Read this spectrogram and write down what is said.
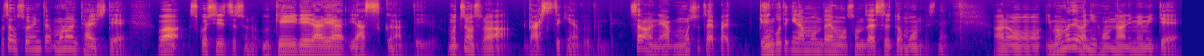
おそらくそういうものに対しては少しずつその受け入れられやすくなっている。もちろんそれは画質的な部分で。さらにもう一つはやっぱり言語的な問題も存在すると思うんですね。あの今までは日本のアニメ見て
